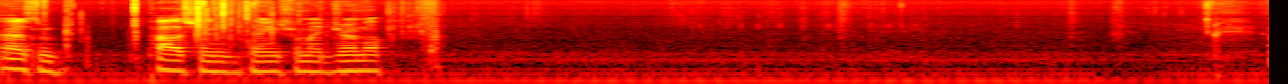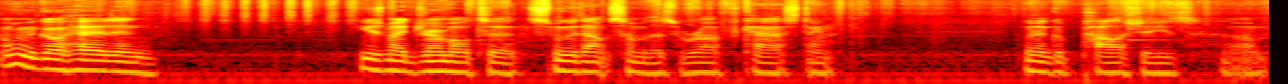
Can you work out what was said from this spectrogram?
I have some polishing things for my Dremel. I'm going to go ahead and use my Dremel to smooth out some of this rough casting. I'm to go polish these. Um,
